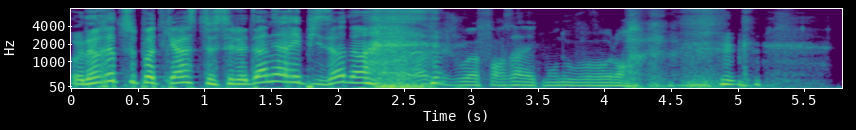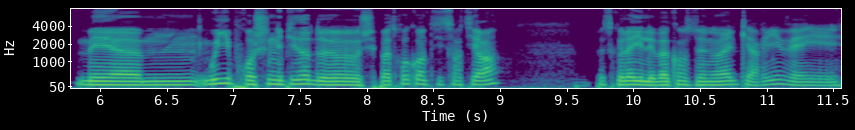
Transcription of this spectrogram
On arrête ce podcast, c'est le dernier épisode. hein. je joue à Forza avec mon nouveau volant. Mais euh, oui, prochain épisode, euh, je sais pas trop quand il sortira. Parce que là, il y a les vacances de Noël qui arrivent et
